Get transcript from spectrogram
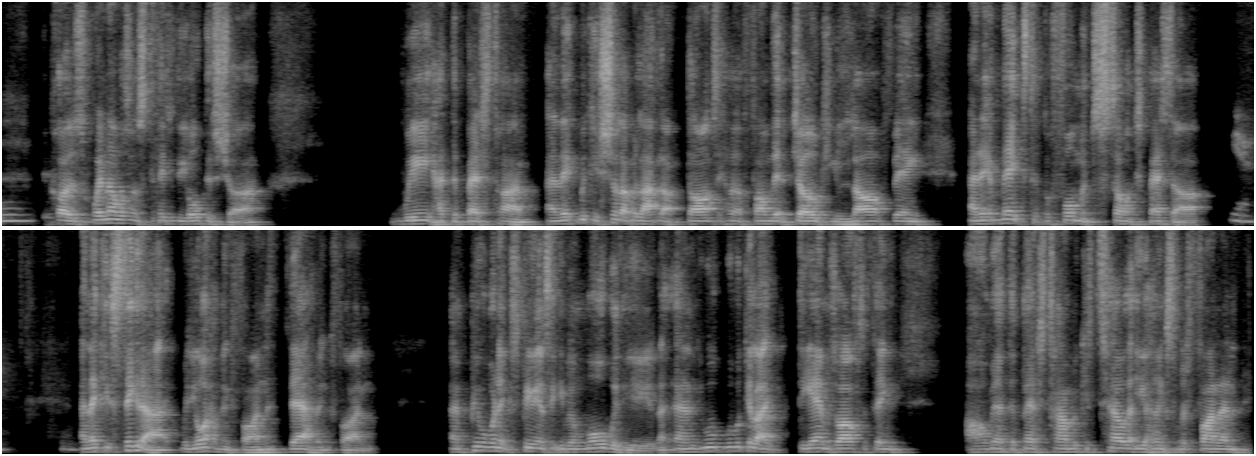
Mm. Because when I was on stage with the orchestra, we had the best time, and they, we could shut up with like, like dancing, having fun with it, joking, laughing, and it makes the performance so much better. Yeah. And they can see that when you're having fun, they're having fun. And people want to experience it even more with you. And we would get like DMs after thing, oh, we had the best time. We could tell that you're having so much fun and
